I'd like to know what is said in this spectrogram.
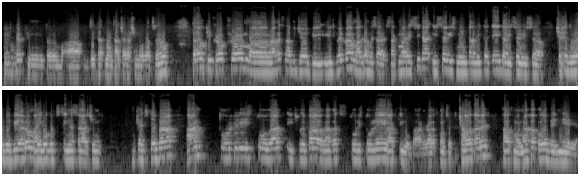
ვიმბებ, იმიტომ რომ ძირთად მაინც აჭარაში მოღვაწეო და ვფიქრობ, რომ რაღაც ნაბიჯები იდგება, მაგრამ ეს არის საკმარისი და ისევ ის მენტალიტეტი და ისევ ის შეხედულებებია, რომ აი როგორც წინასაარჩევნო კეთდება, ან ტურისტულად იწლება რაღაც ტურისტული აქტივობა, ანუ რაღაც კონცერტი ჩავატარეთ, ხალხმა ნახა, ყველა ბედნიერია.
